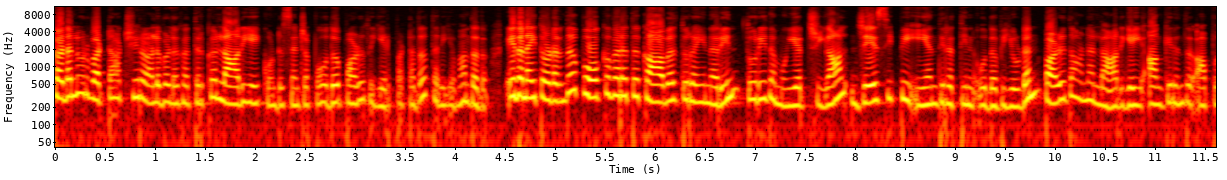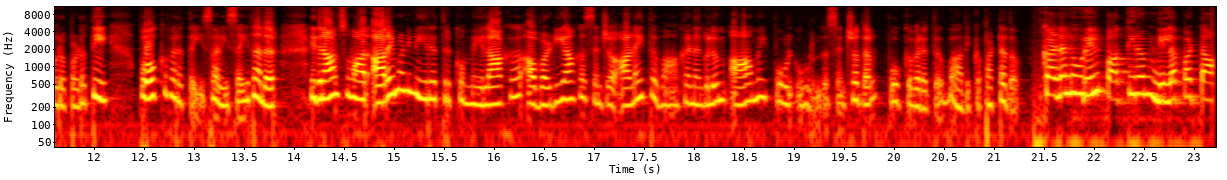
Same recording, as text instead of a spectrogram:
கடலூர் வட்டாட்சியர் அலுவலகத்திற்கு லாரியை கொண்டு சென்றபோது பழுது ஏற்பட்டது தெரியவந்தது. இதனைத் தொடர்ந்து போக்குவரத்து காவல்துறையினரின் துரித முயற்சியால் ஜேசிபி இயந்திரத்தின் உதவியுடன் பழுதான லாரியை அங்கிருந்து அப்புறப்படுத்தி போக்குவரத்தை சரி செய்தனர். இதனால் சுமார் அரை மணி நேரத்திற்கும் மேலாக அவ்வழியாக சென்ற அனைத்து வாகனங்களும் ஆமை போல் ஊர்ந்து சென்றதால் போக்குவரத்து பாதிக்கப்பட்டது. கடலூரில் பத்திரம் நிலப்பட்டா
